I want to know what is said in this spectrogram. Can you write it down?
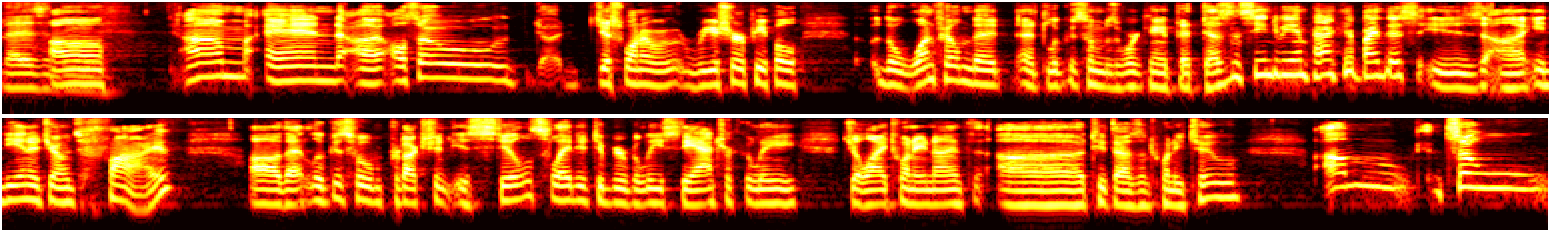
That is uh, indeed. um, and uh, also uh, just want to reassure people the one film that at Lucasfilm is working at that doesn't seem to be impacted by this is uh, Indiana Jones 5. Uh, that Lucasfilm production is still slated to be released theatrically July 29th, uh, 2022. Um, so,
